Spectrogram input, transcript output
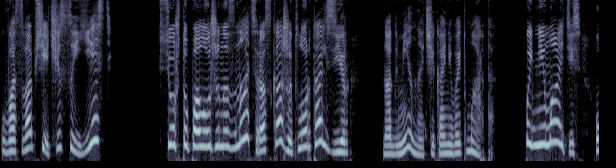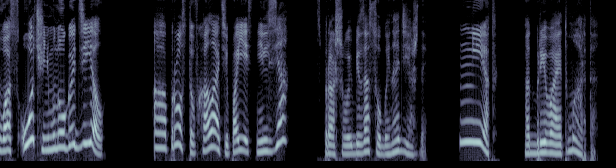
«У вас вообще часы есть?» «Все, что положено знать, расскажет лорд Альзир», – надменно чеканивает Марта. «Поднимайтесь, у вас очень много дел!» «А просто в халате поесть нельзя?» — спрашиваю без особой надежды. «Нет», — отбревает Марта.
